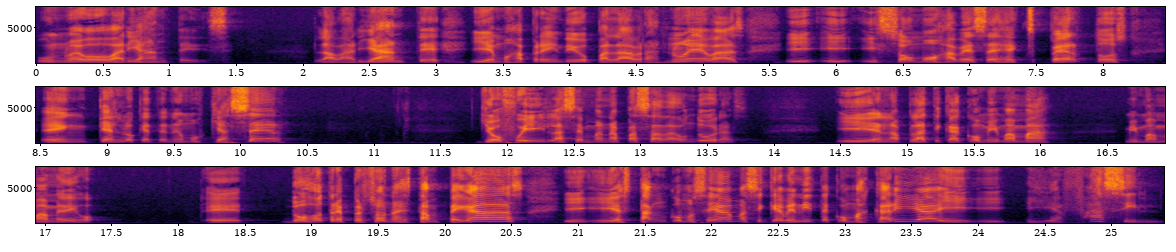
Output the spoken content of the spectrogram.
Un nuevo variante, dice. La variante y hemos aprendido palabras nuevas y, y somos a veces expertos en qué es lo que tenemos que hacer. Yo fui la semana pasada a Honduras y en la plática con mi mamá, mi mamá me dijo, eh, dos o tres personas están pegadas y, están, ¿cómo se llama? Así que venite con mascarilla y, es fácil.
